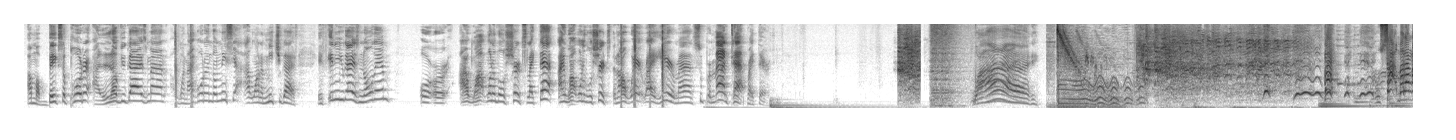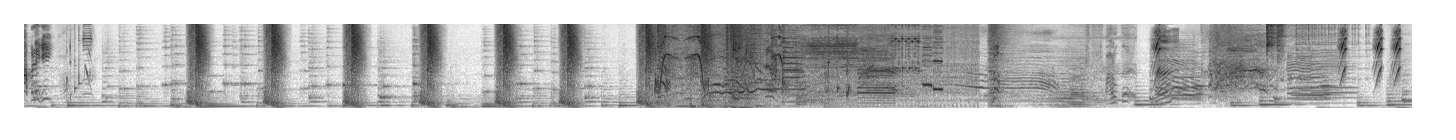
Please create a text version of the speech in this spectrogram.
I'm a big supporter. I love you guys, man. When I go to Indonesia, I want to meet you guys. If any of you guys know them, or or I want one of those shirts like that, I want one of those shirts, and I'll wear it right here, man. Superman tap right there. Why? Rusak barang kabel iki. Hmm?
